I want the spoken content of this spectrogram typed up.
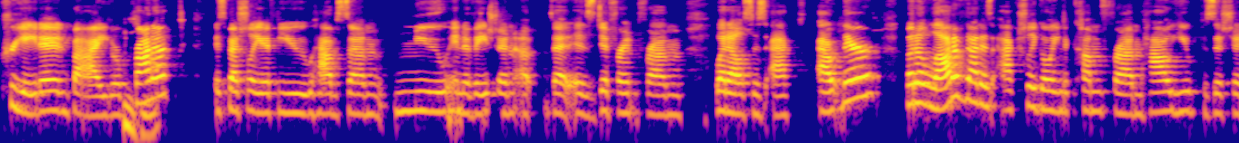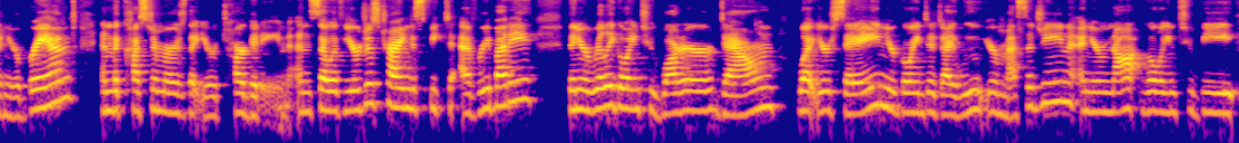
created by your mm-hmm. product especially if you have some new mm-hmm. innovation uh, that is different from what else is act, out there, but a lot of that is actually going to come from how you position your brand and the customers that you're targeting. And so if you're just trying to speak to everybody, then you're really going to water down what you're saying. You're going to dilute your messaging and you're not going to be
